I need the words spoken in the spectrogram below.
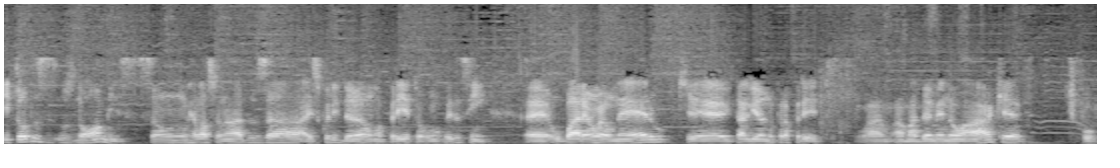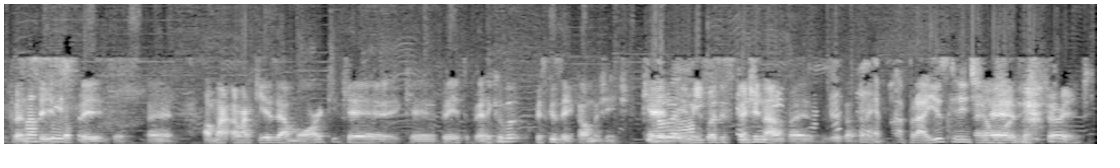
E todos os nomes são relacionados à escuridão, a preto, alguma coisa assim. É, o barão é o Nero, que é italiano pra preto. A, a madame é Noir, que é, tipo, francês pra preto. É. A, mar, a marquesa é a Mork, que é, que é preto. Peraí que eu pesquisei, calma, gente. Que é em línguas escandinavas, é, É, exatamente. pra, pra isso que a gente chama É, exatamente.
